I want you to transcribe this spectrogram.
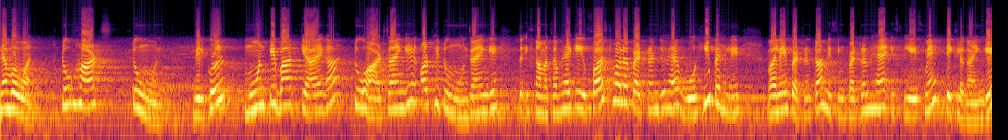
Number one two hearts two moon बिल्कुल मून के बाद क्या आएगा? टू हार्ट्स आएँगे और फिर टू मून आएँगे। तो इसका मतलब है कि फ़र्स्ट वाला पैटर्न जो है, वो ही पहले वाले पैटर्न का मिसिंग पैटर्न है, इसलिए इसमें टिक लगाएँगे।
